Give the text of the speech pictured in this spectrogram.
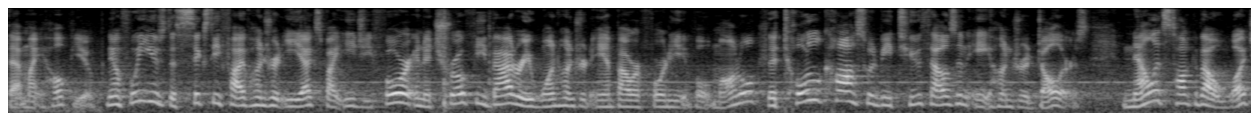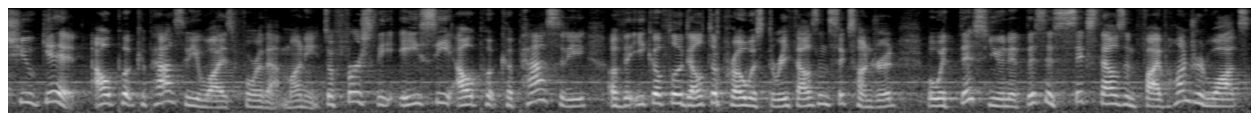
that might help you. Now, if we used a 6500EX by EG4 and a Trophy battery 100 amp hour 48 volt model, the total cost would be $2,800. Now let's talk about what you get output capacity wise for that money. So first, the AC output capacity of the EcoFlow Delta Pro was 3,600, but with this unit, this is 6,500 100 watts,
